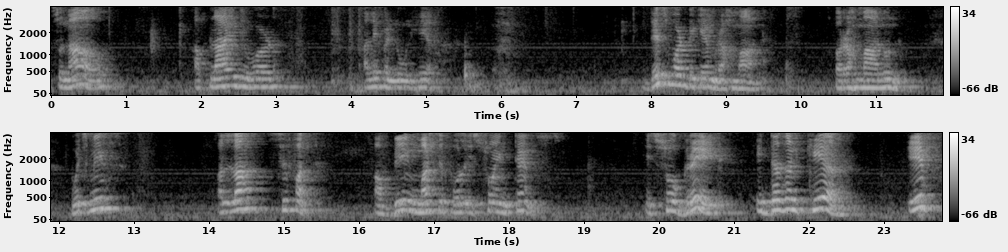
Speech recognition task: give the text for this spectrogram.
So now apply the word alif and noon here. This word became Rahman or Rahmanun, which means Allah's sifat of being merciful is so intense, is so great, it doesn't care if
